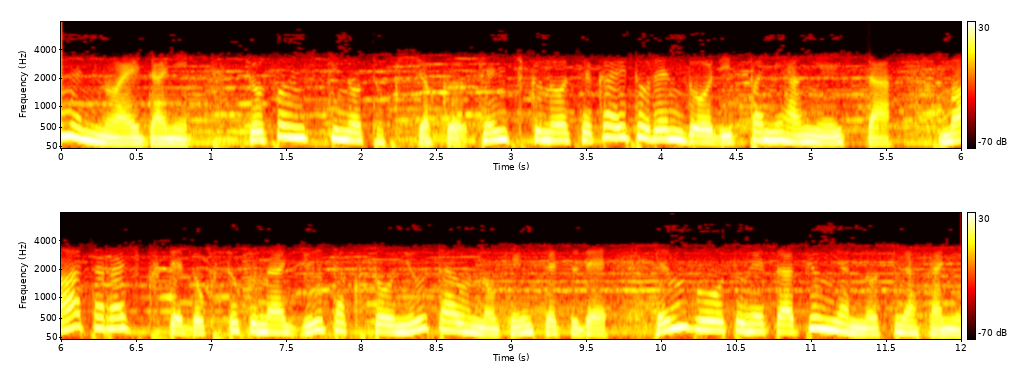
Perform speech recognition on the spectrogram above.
年の間に、貯村式の特色、建築の世界トレンドを立派に反映した真新しくて独特な住宅とニュータウンの建設で変貌を遂げた平壌の姿に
